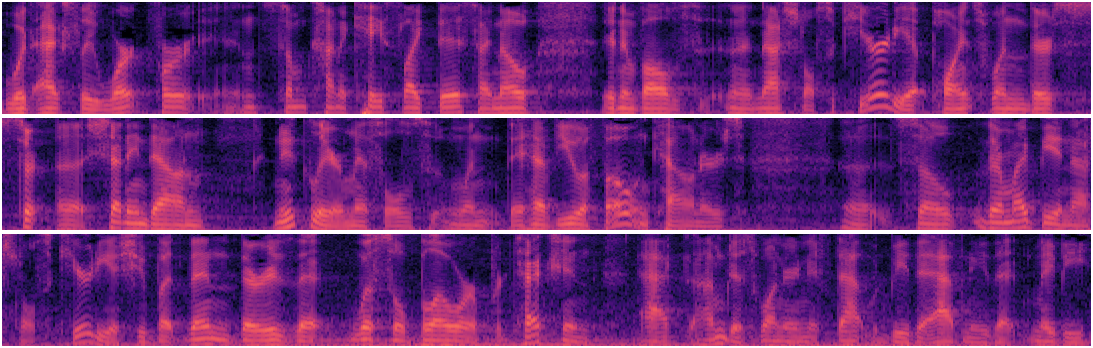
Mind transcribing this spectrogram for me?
would actually work for in some kind of case like this. I know it involves uh, national security at points when they're uh, shutting down nuclear missiles when they have UFO encounters. Uh, so there might be a national security issue, but then there is that Whistleblower Protection Act. I'm just wondering if that would be the avenue that maybe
